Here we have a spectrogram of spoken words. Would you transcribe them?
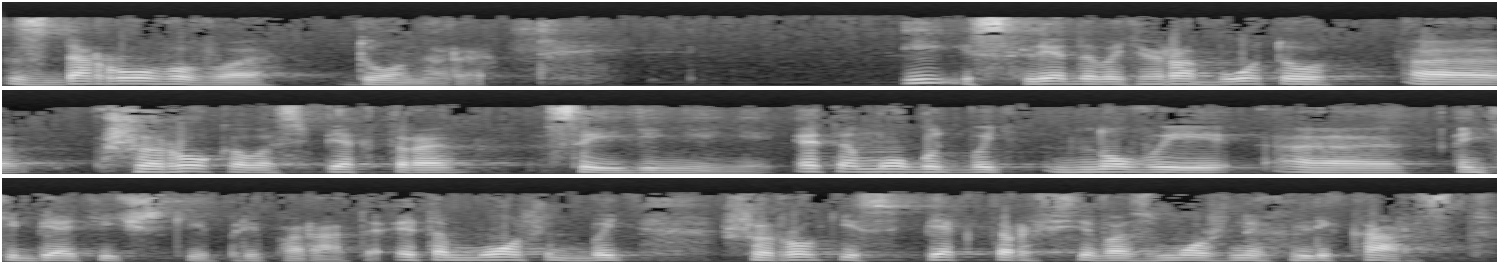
здорового донора и исследовать работу э, широкого спектра соединений. Это могут быть новые э, антибиотические препараты, это может быть широкий спектр всевозможных лекарств,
